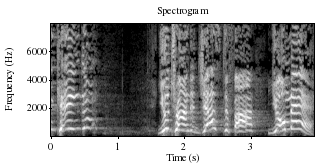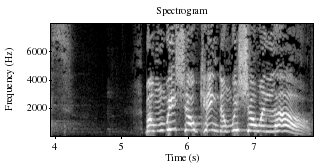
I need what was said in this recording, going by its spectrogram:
ain't kingdom. You're trying to justify your mess. But when we show kingdom, we're showing love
